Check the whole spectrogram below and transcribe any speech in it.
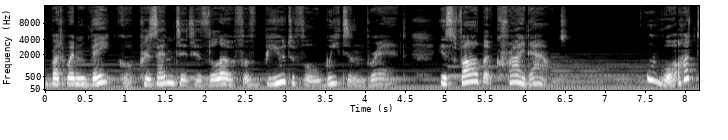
But when Veikko presented his loaf of beautiful wheaten bread, his father cried out, What?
